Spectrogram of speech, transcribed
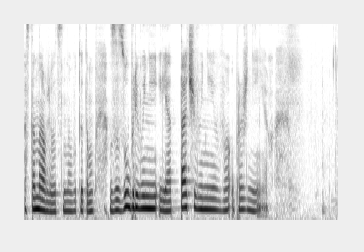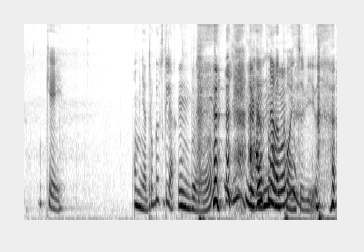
останавливаться на вот этом зазубривании или оттачивании в упражнениях. Окей. У меня другой взгляд. Да. I have another point of view.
